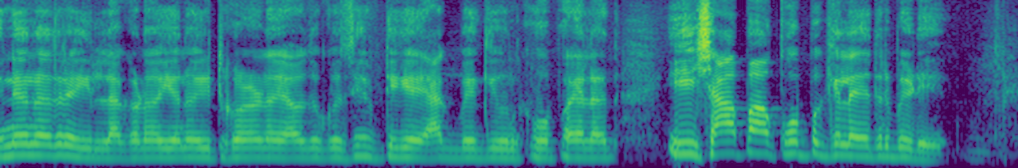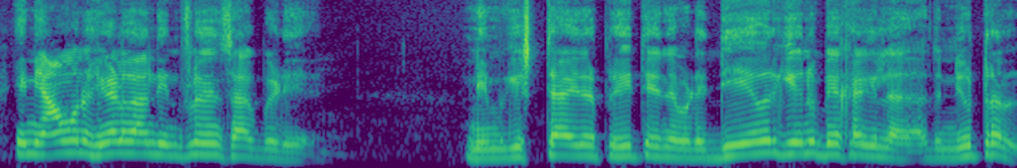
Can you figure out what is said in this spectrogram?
ಇನ್ನೇನಾದರೆ ಇಲ್ಲ ಕಣೋ, ಏನೋ ಇಟ್ಕೊಳ್ಳೋಣ, ಯಾವುದಕ್ಕೂ ಸೇಫ್ಟಿಗೆ ಯಾಕೆ ಬೇಕು ಇವನು ಕೋಪ ಎಲ್ಲ. ಈ ಶಾಪ, ಕೋಪಕ್ಕೆಲ್ಲ ಹೆದರಬೇಡಿ ಇನ್ನು ಯಾವನು ಹೇಳ್ದ ಅಂತ ಇನ್ಫ್ಲೂಯೆನ್ಸ್ ಆಗಬೇಡಿ. ನಿಮ್ಗಿಷ್ಟ ಇದ್ರೆ ಪ್ರೀತಿಯಿಂದ ಮಾಡಿ. ದೇವ್ರಿಗೆ ಏನೂ ಬೇಕಾಗಿಲ್ಲ, ಅದು ನ್ಯೂಟ್ರಲ್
